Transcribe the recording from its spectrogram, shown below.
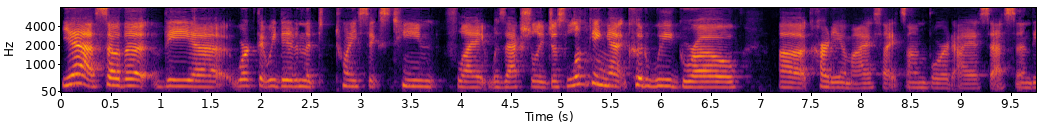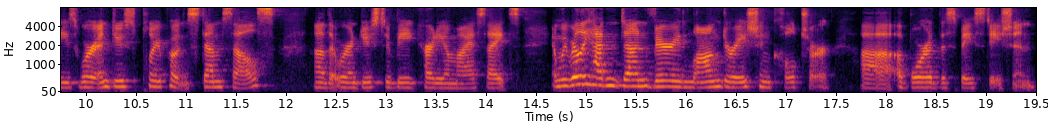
Yeah, so the the uh, work that we did in the 2016 flight was actually just looking at could we grow uh, cardiomyocytes on board ISS, and these were induced pluripotent stem cells uh, that were induced to be cardiomyocytes, and we really hadn't done very long duration culture uh, aboard the space station.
